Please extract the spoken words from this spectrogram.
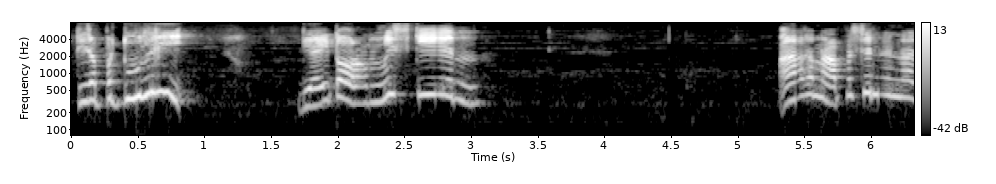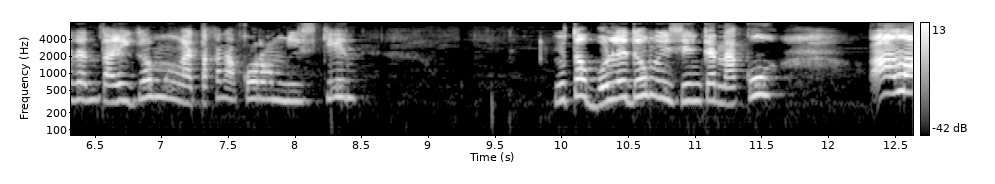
Tidak peduli. Dia itu orang miskin. Ah kenapa sih Nina dan Taiga mengatakan aku orang miskin? Yuta boleh dong izinkan aku? Kalau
